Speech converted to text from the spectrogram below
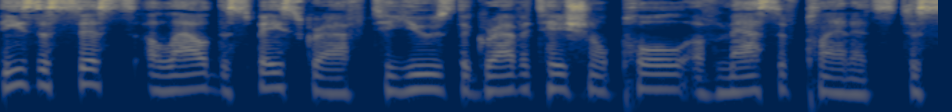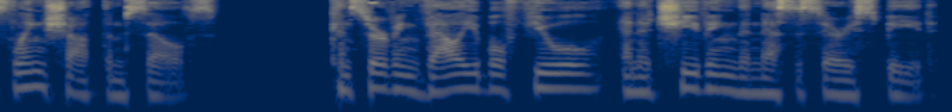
These assists allowed the spacecraft to use the gravitational pull of massive planets to slingshot themselves, conserving valuable fuel and achieving the necessary speed.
